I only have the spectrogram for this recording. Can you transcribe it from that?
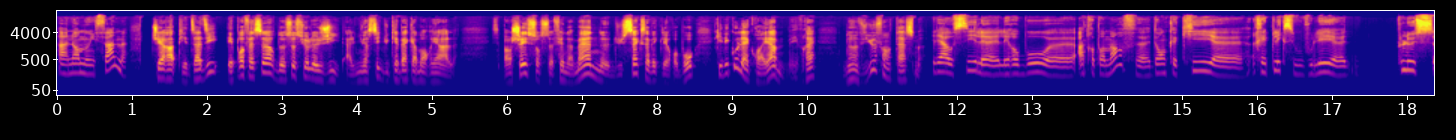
à un homme ou une femme. Chiara Piezzadi est professeur de sociologie à l'Université du Québec à Montréal s'est penché sur ce phénomène du sexe avec les robots qui découle incroyable, mais vrai, d'un vieux fantasme. Il y a aussi le- les robots euh, anthropomorphes, donc qui euh, répliquent, si vous voulez, euh, plus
